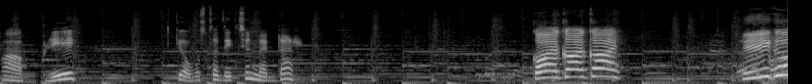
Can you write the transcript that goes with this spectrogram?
বাপরে কি অবস্থা দেখছেন ব্যাগটার? কয় কয় কয়? এই গো!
